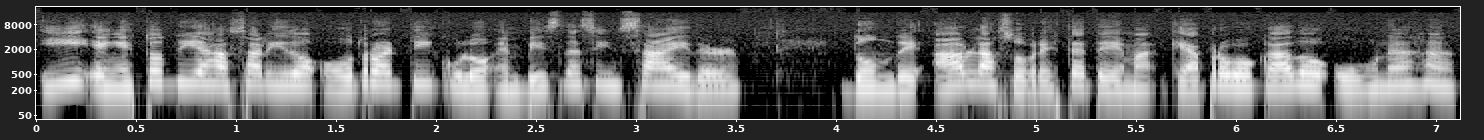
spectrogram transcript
Y en estos días ha salido otro artículo en Business Insider donde habla sobre este tema que ha provocado una,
